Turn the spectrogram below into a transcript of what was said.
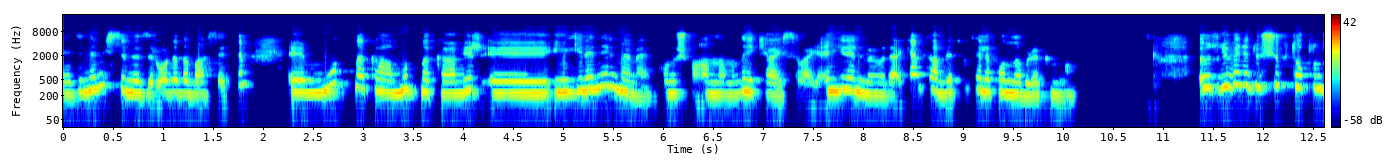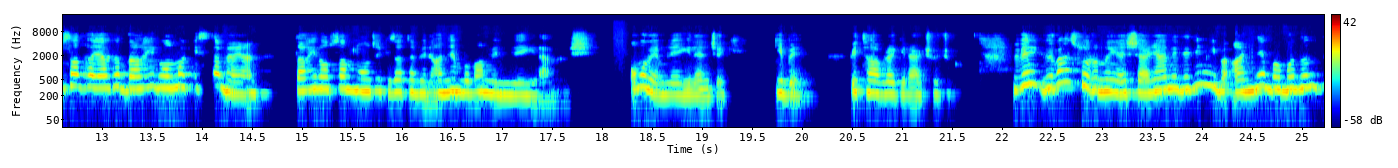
e, dinlemişsinizdir orada da bahsettim e, mutlaka mutlaka bir e, ilgilenilmeme konuşma anlamında hikayesi var. Yani ilgilenilmeme derken tablet ve telefonla bırakılma. Özgüveni düşük, toplumsal hayata dahil olmak istemeyen, dahil olsam ne olacak ki zaten benim annem babam benimle ilgilenmemiş. O mu benimle ilgilenecek gibi bir tavra girer çocuk. Ve güven sorunu yaşar. Yani dediğim gibi anne babanın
